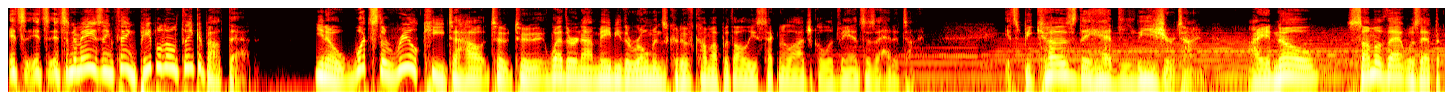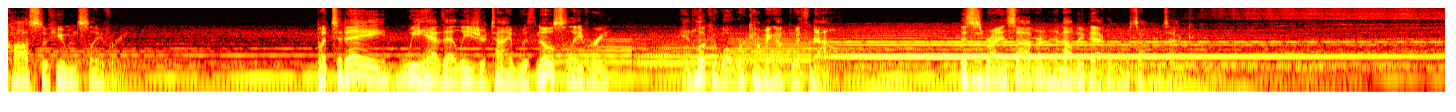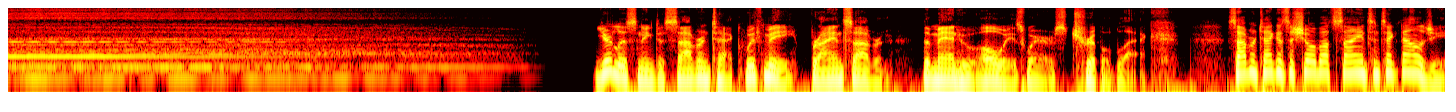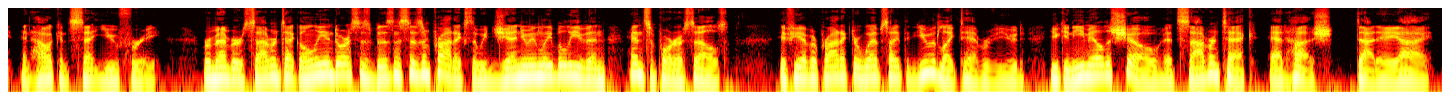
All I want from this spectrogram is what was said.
It's it's it's an amazing thing. People don't think about that. You know, what's the real key to how to, to whether or not maybe the Romans could have come up with all these technological advances ahead of time? It's because they had leisure time. I know some of that was at the cost of human slavery. But today, we have that leisure time with no slavery, and look at what we're coming up with now. This is Brian Sovryn, and I'll be back with more Sovryn Tech. You're listening to Sovryn Tech with me, Brian Sovryn the man who always wears triple black. Sovryn Tech is a show about science and technology and how it can set you free. Remember, Sovryn Tech only endorses businesses and products that we genuinely believe in and support ourselves. If you have a product or website that you would like to have reviewed, you can email the show at sovryntech at hush.ai.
